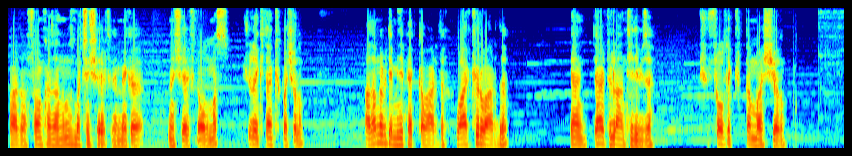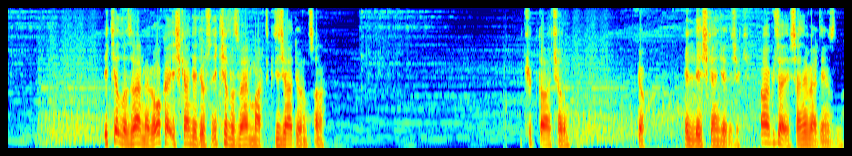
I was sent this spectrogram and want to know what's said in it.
pardon son kazandığımız maçın şerefine Mega'nın şerefine olmaz. Şurada iki tane küp açalım. Adamda bir de mini Pekka vardı. Valkür vardı. Yani her türlü antiydi bize. Şu soldaki küpten başlayalım. İki yıldız verme be. O kadar işkence ediyorsun. İki yıldız verme artık. Rica ediyorum sana. Bir küp daha açalım. Yok. Elle işkence edecek. Aa güzel. Efsane verdi en azından.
